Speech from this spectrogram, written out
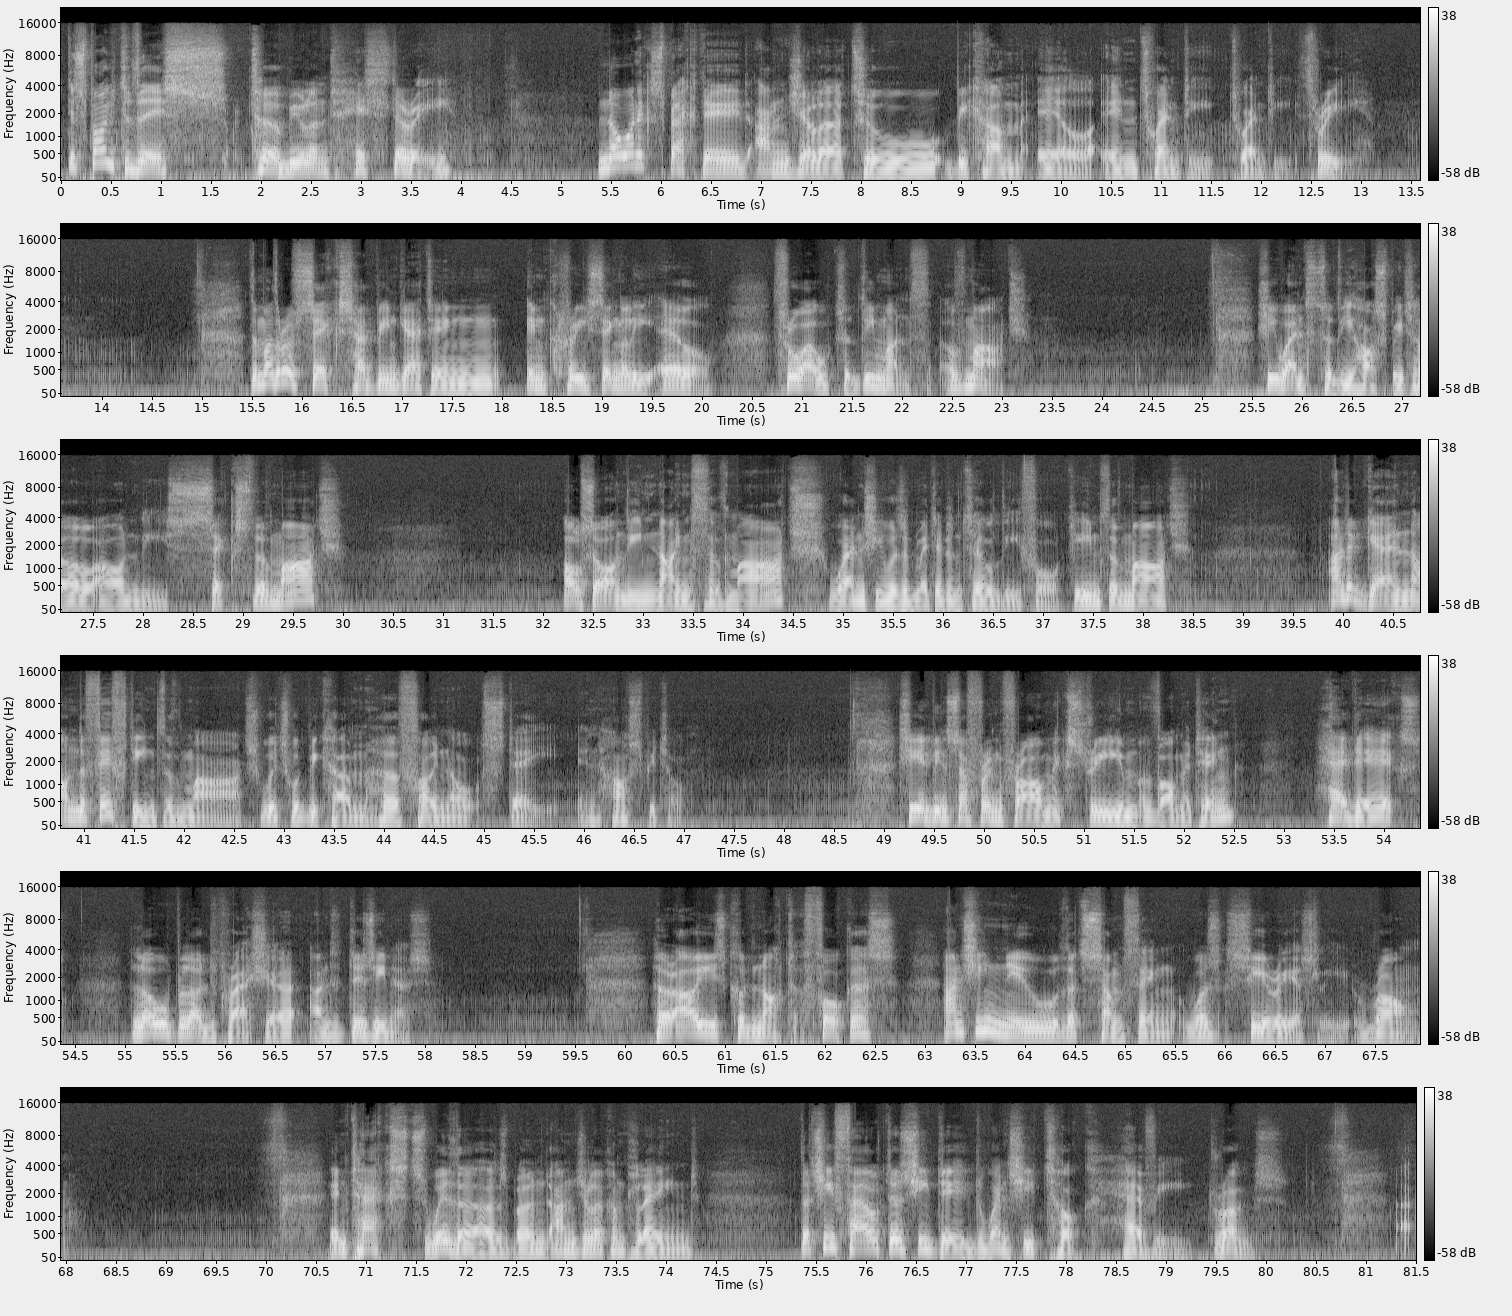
Despite this turbulent history, no one expected Angela to become ill in 2023. The mother of six had been getting increasingly ill throughout the month of March. She went to the hospital on the 6th of March, also on the 9th of March, when she was admitted until the 14th of March, and again on the 15th of March, which would become her final stay in hospital. She had been suffering from extreme vomiting, headaches, low blood pressure, and dizziness. Her eyes could not focus, and she knew that something was seriously wrong. In texts with her husband, Angela complained that she felt as she did when she took heavy drugs,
